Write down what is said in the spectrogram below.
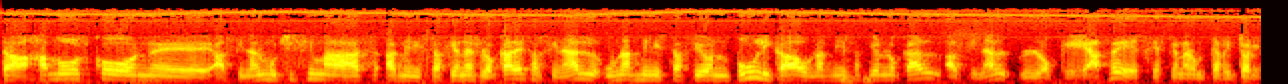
trabajamos con, eh, al final, muchísimas administraciones locales. Al final, una administración pública o una administración local, al final, lo que hace es gestionar un territorio.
